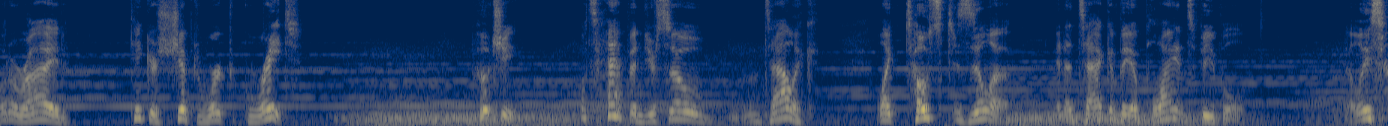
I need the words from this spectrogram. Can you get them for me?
What a ride. Tinker's ship worked great. Poochie, what's happened? You're so metallic. Like Toastzilla in Attack of the Appliance People. At least,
